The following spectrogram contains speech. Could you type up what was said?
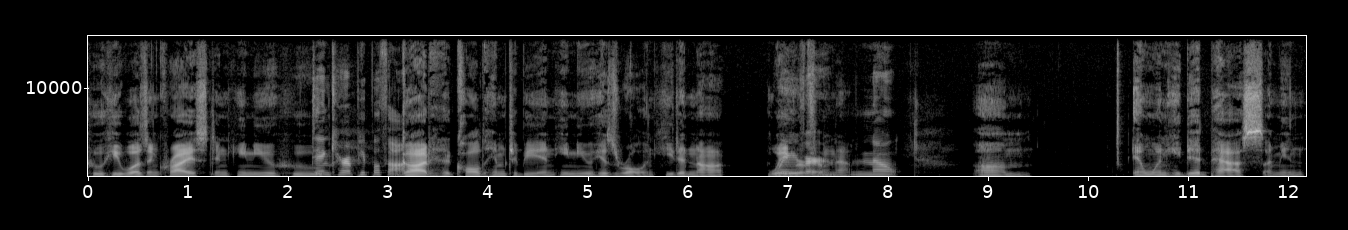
who he was in christ and he knew who Didn't care what people thought. god had called him to be and he knew his role and he did not waver, from that No. um and when he did pass i mean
